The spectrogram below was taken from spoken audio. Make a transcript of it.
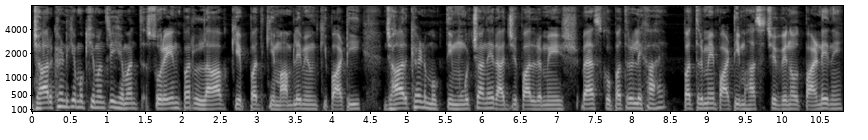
झारखंड के मुख्यमंत्री हेमंत सोरेन पर लाभ के पद के मामले में उनकी पार्टी झारखंड मुक्ति मोर्चा ने राज्यपाल रमेश बैस को पत्र लिखा है। पत्र में पार्टी महासचिव विनोद पांडे ने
